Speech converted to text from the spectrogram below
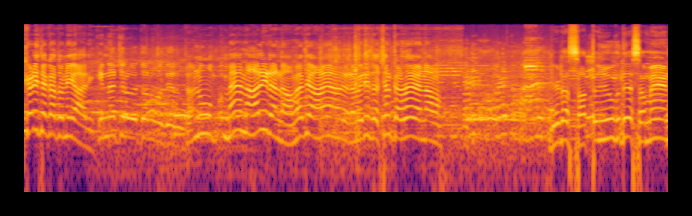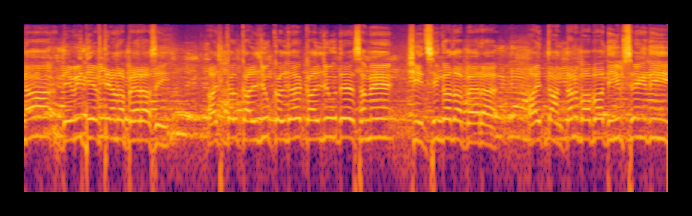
ਕਿਹੜੀ ਜਗ੍ਹਾ ਤੋਂ ਨਹੀਂ ਆ ਰਹੀ? ਕਿੰਨਾ ਚਿਰ ਹੋ ਗਿਆ ਤੁਹਾਨੂੰ ਆਉਂਦਿਆਂ ਨੂੰ? ਤੁਹਾਨੂੰ ਮੈਂ ਨਾਲ ਹੀ ਰਹਿਣਾ ਮੈਂ ਤੇ ਆਣਾ ਮੇਰੀ ਦਰਸ਼ਨ ਕਰਦਾ ਰਹਿਣਾ ਵਾਂ। ਜਿਹੜਾ ਸਤਯੁਗ ਦੇ ਸਮੇਂ ਨਾ ਦੇਵੀ ਦੇਵਤਿਆਂ ਦਾ ਪਹਿਰਾ ਸੀ। ਅੱਜ ਕੱਲ ਕਲਯੁਗ ਕਲਜਾ ਕਲਯੁਗ ਦੇ ਸਮੇਂ ਸ਼ਹੀਦ ਸਿੰਘਾਂ ਦਾ ਪਹਿਰਾ ਹੈ। ਅੱਜ ਧੰਨ ਧੰਨ ਬਾਬਾ ਦੀਪ ਸਿੰਘ ਦੀ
